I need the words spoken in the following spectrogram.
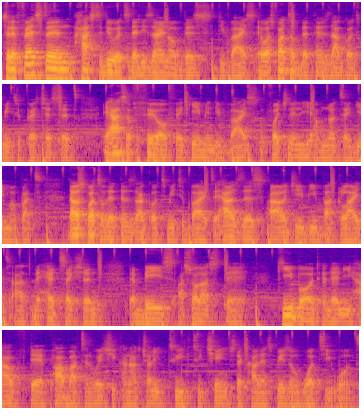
so the first thing has to do with the design of this device. It was part of the things that got me to purchase it. It has a feel of a gaming device. Unfortunately, I'm not a gamer, but that was part of the things that got me to buy it. It has this RGB backlight at the head section, the base, as well as the keyboard and then you have the power button which you can actually tweak to change the colors based on what you want.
